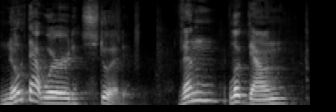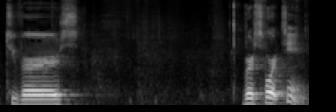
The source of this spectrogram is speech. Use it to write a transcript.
note that word stood. Then look down to verse verse 14.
